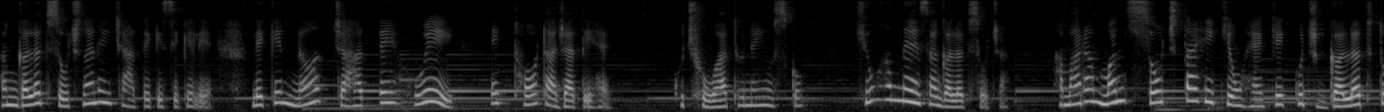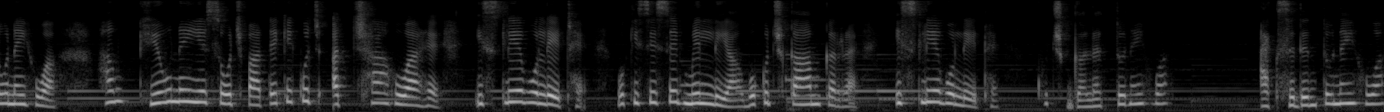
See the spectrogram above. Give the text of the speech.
हम गलत सोचना नहीं चाहते किसी के लिए, लेकिन न चाहते हुए एक थॉट आ जाती है, कुछ हुआ तो नहीं उसको? क्यों हमने ऐसा गलत सोचा? हमारा मन सोचता ही क्यों है कि कुछ गलत तो नहीं हुआ? हम क्यों नहीं ये सोच पाते कि कुछ अच्छा हुआ है, इसलिए वो लेट है? वो किसी से मिल लिया, वो कुछ काम कर रहा है, इसलिए वो लेट है। कुछ गलत तो नहीं हुआ? एक्सीडेंट तो नहीं हुआ?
